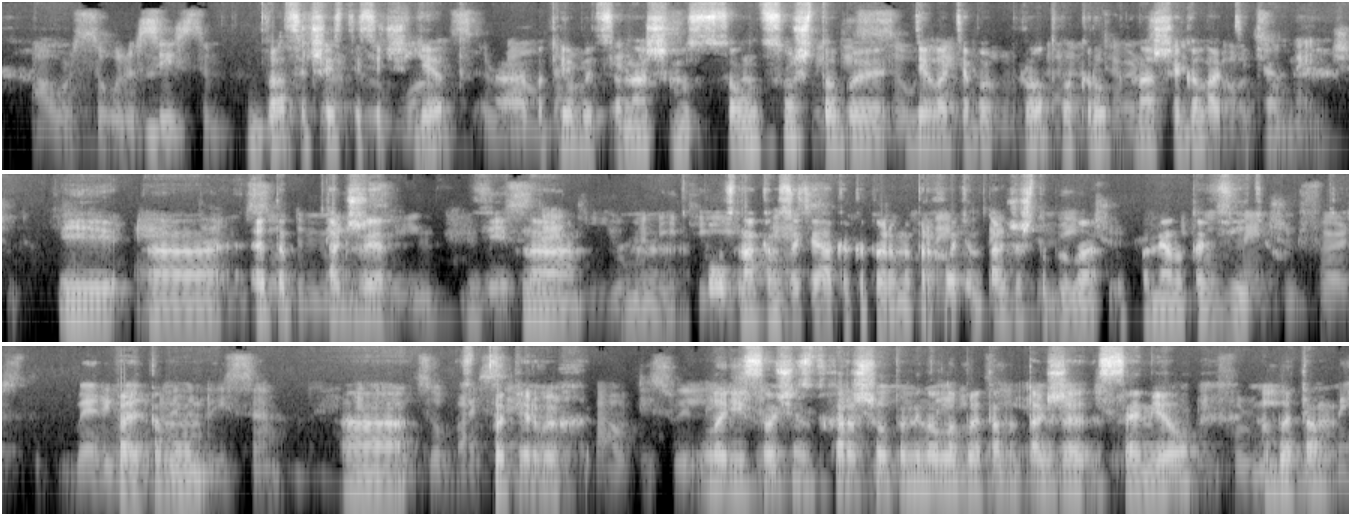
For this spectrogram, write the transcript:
26 тысяч лет а, потребуется нашему Солнцу, чтобы делать оборот вокруг нашей галактики. И э, это также видно по знакам зодиака, который мы проходим, также, что было упомянуто в видео. Поэтому а, во-первых, Лариса очень хорошо упомянула об этом, также Сэмюэл об этом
